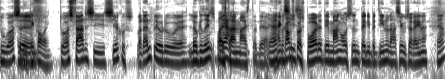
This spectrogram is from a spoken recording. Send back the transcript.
Du er også, Så det, øh, går ikke. du er også færdig i cirkus. Hvordan blev du øh, lukket ind der? Sprechsteinmeister der. Ja, Han kom præcis. sgu og spurgte, det er mange år siden, Benny Badino, der har Circus Arena. Ja. Det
